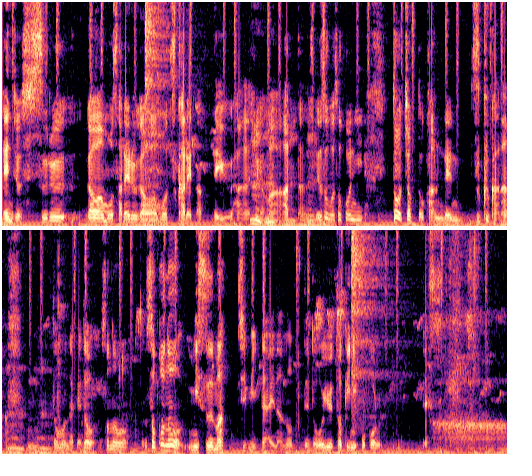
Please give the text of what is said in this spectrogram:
援助する側もされる側も疲れたっていう話がまああったんですけど、そこそこにとちょっと関連づくかな、うんうんと思うんだけどそのそこのミスマッチみたいなのってどういう時に起こるんですか？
